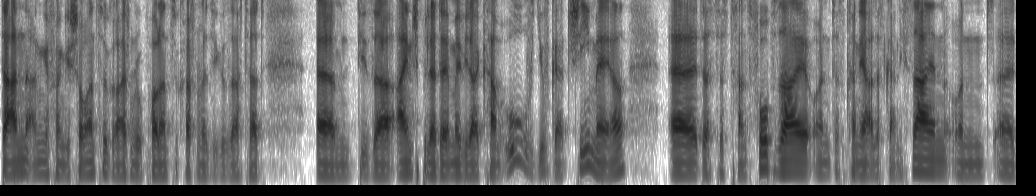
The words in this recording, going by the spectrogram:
dann angefangen, die Show anzugreifen, RuPaul anzugreifen, weil sie gesagt hat, ähm, dieser Einspieler, der immer wieder kam, uh, you've got Gmail, äh, dass das transphob sei und das kann ja alles gar nicht sein und äh,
